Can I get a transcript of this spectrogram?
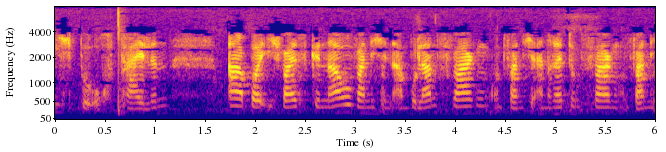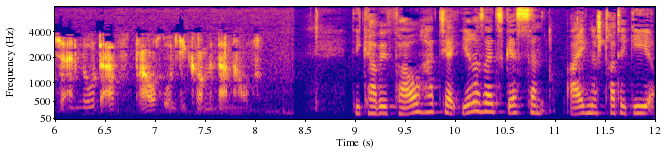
ich beurteilen. Aber ich weiß genau, wann ich einen Ambulanzwagen und wann ich einen Rettungswagen und wann ich einen Notarzt brauche und die kommen dann auch. Die KBV hat ja ihrerseits gestern eigene Strategie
